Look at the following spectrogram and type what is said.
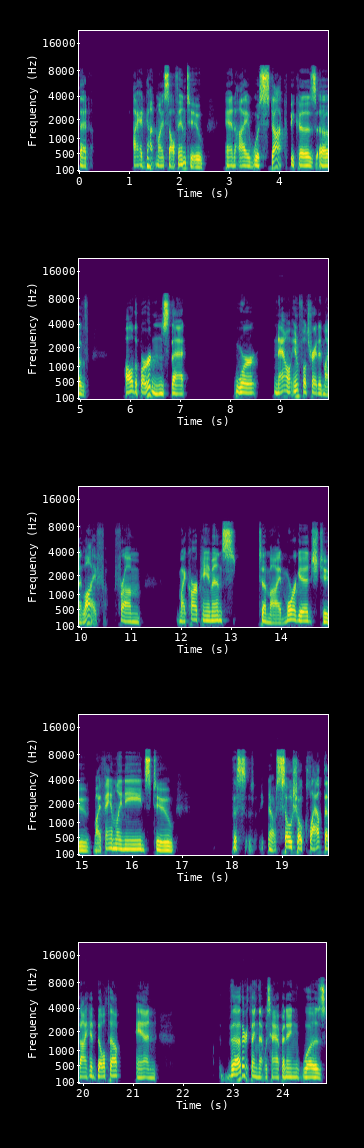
that I had gotten myself into, and I was stuck because of all the burdens that were now infiltrated my life from my car payments to my mortgage to my family needs to this you know social clout that I had built up. And the other thing that was happening was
